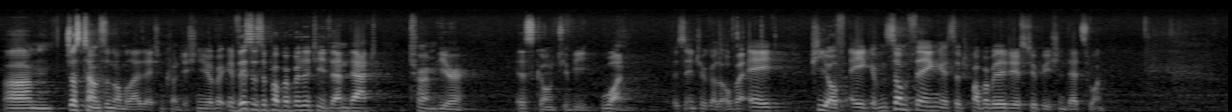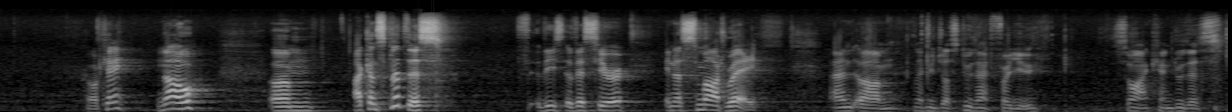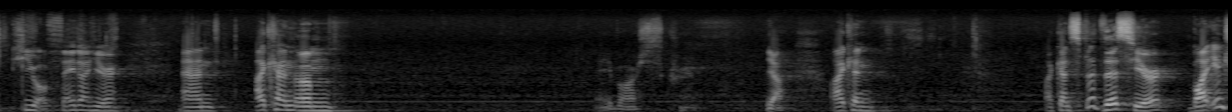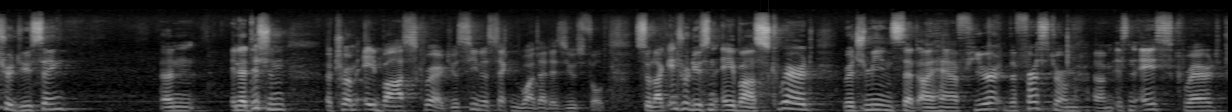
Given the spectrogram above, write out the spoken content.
um, just times the normalization condition here. But if this is a probability, then that term here is going to be 1. This integral over a, p of a given something is a probability distribution, that's 1. Okay, now um, I can split this, this here in a smart way. And um, let me just do that for you. So I can do this q of theta here. And I can, um, a bar square. Yeah, I can I can split this here by introducing, an, in addition, a term a bar squared. You'll see in a second why that is useful. So like introducing a bar squared, which means that I have here, the first term um, is an a squared,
